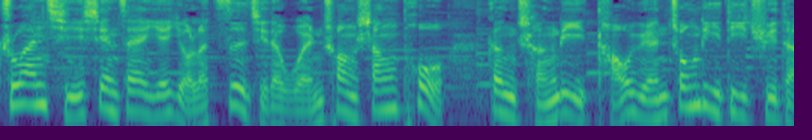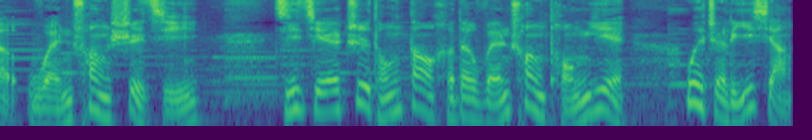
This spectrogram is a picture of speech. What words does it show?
朱安琪现在也有了自己的文创商铺，更成立桃园中坜地区的文创市集，集结志同道合的文创同业。为着理想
